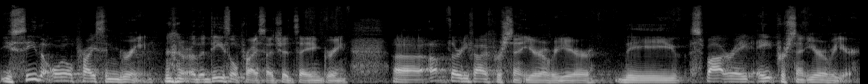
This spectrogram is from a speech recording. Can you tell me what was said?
you see the oil price in green, or the diesel price, I should say, in green, uh, up 35% year over year. The spot rate, 8% year over year.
